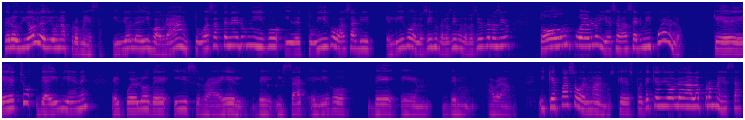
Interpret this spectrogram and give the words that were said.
Pero Dios le dio una promesa y Dios le dijo, Abraham, tú vas a tener un hijo y de tu hijo va a salir el hijo de los hijos, de los hijos, de los hijos, de los hijos, todo un pueblo y ese va a ser mi pueblo. Que de hecho de ahí viene el pueblo de Israel, de Isaac, el hijo de, em, de Abraham. ¿Y qué pasó, hermanos? Que después de que Dios le da la promesa,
